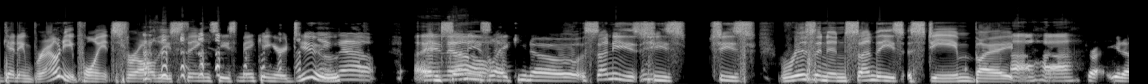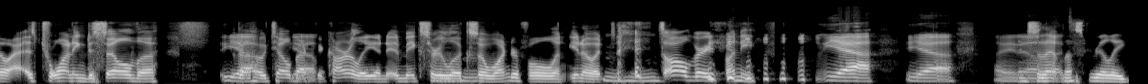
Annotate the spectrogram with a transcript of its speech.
getting brownie points for all these things he's making her do I know. I and Sonny's know. like you know Sonny's she's she's risen in Sonny's esteem by uh huh. you know as wanting to sell the the hotel back yeah. to Carly, and it makes her look Mhm. so wonderful, and you know it, Mhm. it's all very funny, yeah. Yeah. I know. and so that that's- must really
